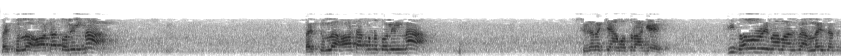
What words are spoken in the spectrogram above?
বাইতুল্লাহ হওয়াটা দলিল না। বাইতুল্লাহ হওয়াটা কোন দলিল না। সেখানে কেমতর আগে কি ধরনের ইমাম আসবে আল্লাহ জানে।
